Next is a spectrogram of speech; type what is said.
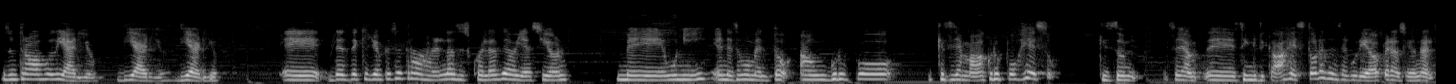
es un trabajo diario, diario, diario. Eh, desde que yo empecé a trabajar en las escuelas de aviación, me uní en ese momento a un grupo que se llamaba Grupo GESO, que son, eh, significaba gestores en seguridad operacional.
